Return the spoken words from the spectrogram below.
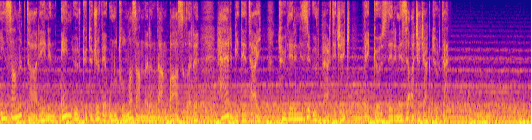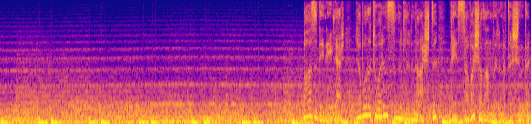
insanlık tarihinin en ürkütücü ve unutulmaz anlarından bazıları her bir detay tüylerinizi ürpertecek ve gözlerinizi açacak türden. Bazı deneyler laboratuvarın sınırlarını aştı ve savaş alanlarına taşındı.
